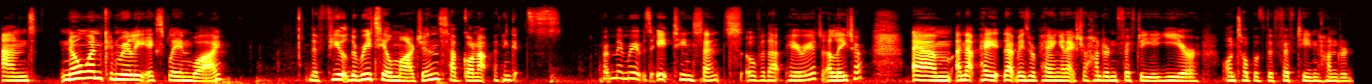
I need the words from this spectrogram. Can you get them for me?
and no one can really explain why. The fuel, the retail margins have gone up. I think it's from memory, it was 18 cents over that period a litre, um, and that pay, that means we're paying an extra 150 a year on top of the 1500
